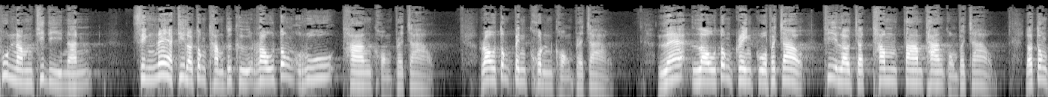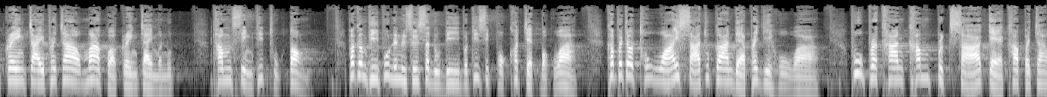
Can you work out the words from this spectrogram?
ผู้นำที่ดีนั้น สิ่งแรกที่เราต้องทำก็คือ เราต้องรู้ทางของพระเจ้า เราต้องเป็นคนของพระเจ้า และเราต้องเกรงกลัวพระเจ้าที่เราจะทำตามทางของพระเจ้า เราต้องเกรงใจพระเจ้ามากกว่าเกรงใจมนุษย์ทำสิ่งที่ถูกต้อง พระคัมภีร์พูดในหนังสือสดุดีบทที่ 16ข้อ7บอกว่าข้าพเจ้าถวายสาธุการแด่พระเยโฮวา ผู้ประทานคำปรึกษาแก่ข้าพเจ้า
